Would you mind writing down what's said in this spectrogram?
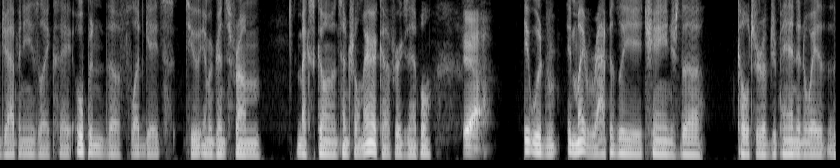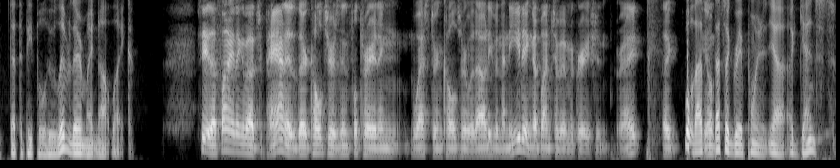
Japanese, like, say, opened the floodgates to immigrants from Mexico and Central America, for example, yeah. it would it might rapidly change the culture of Japan in a way that the, that the people who live there might not like. See, the funny thing about Japan is their culture is infiltrating Western culture without even needing a bunch of immigration, right? Like, Well, that's know- that's a great point. Yeah, against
